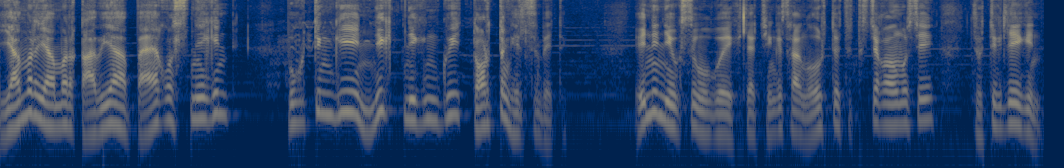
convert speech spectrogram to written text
ямар ямар гавья байгуулсныг нь бүгднгийн нэгд нэгэнгүй дурдан хэлсэн байдаг. Энэ нь юу гэсэн үг вэ гэхээр Чингис хаан өөртөө зүтгэж байгаа хүмүүсийн зүтгэлийг нь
